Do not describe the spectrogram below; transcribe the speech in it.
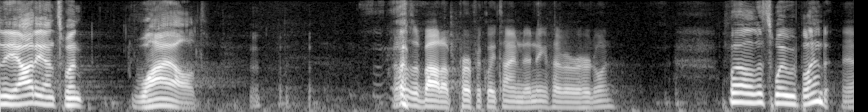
And the audience went wild. That was about a perfectly timed ending if I've ever heard one. Well, that's the way we planned it. Yeah.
